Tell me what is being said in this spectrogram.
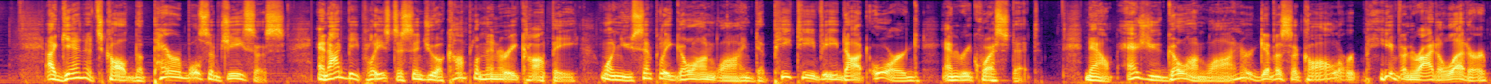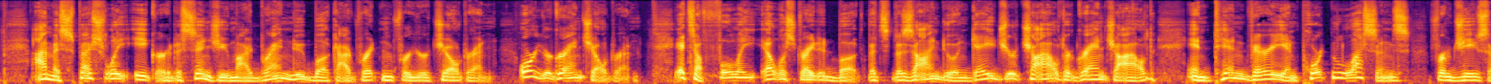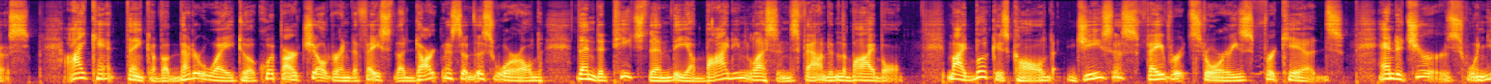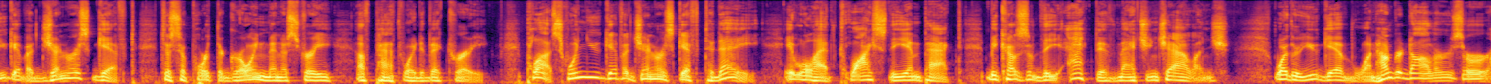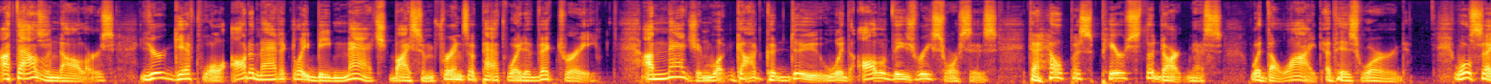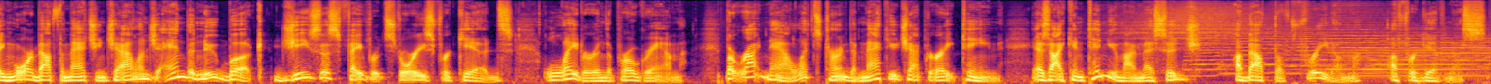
Again, it's called The Parables of Jesus, and I'd be pleased to send you a complimentary copy when you simply go online to ptv.org and request it. Now, as you go online or give us a call or even write a letter, I'm especially eager to send you my brand new book I've written for your children or your grandchildren. It's a fully illustrated book that's designed to engage your child or grandchild in 10 very important lessons from Jesus. I can't think of a better way to equip our children to face the darkness of this world than to teach them the abiding lessons found in the Bible. My book is called Jesus' Favorite Stories for Kids, and it's yours when you give a generous gift to support the growing ministry of Pathway to Victory. Plus, when you give a generous gift today, it will have twice the impact because of the active matching challenge. Whether you give $100 or $1,000, your gift will automatically be matched by some friends of Pathway to Victory. Imagine what God could do with all of these resources to help us pierce the darkness with the light of His Word. We'll say more about the matching challenge and the new book, Jesus' Favorite Stories for Kids, later in the program. But right now, let's turn to Matthew chapter 18 as I continue my message about the freedom of forgiveness.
